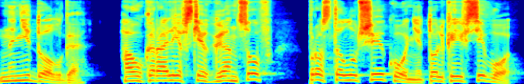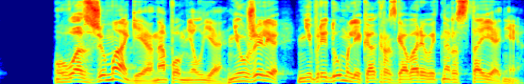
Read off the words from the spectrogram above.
на недолго. А у королевских гонцов Просто лучшие кони, только и всего». «У вас же магия», — напомнил я. «Неужели не придумали, как разговаривать на расстоянии?»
